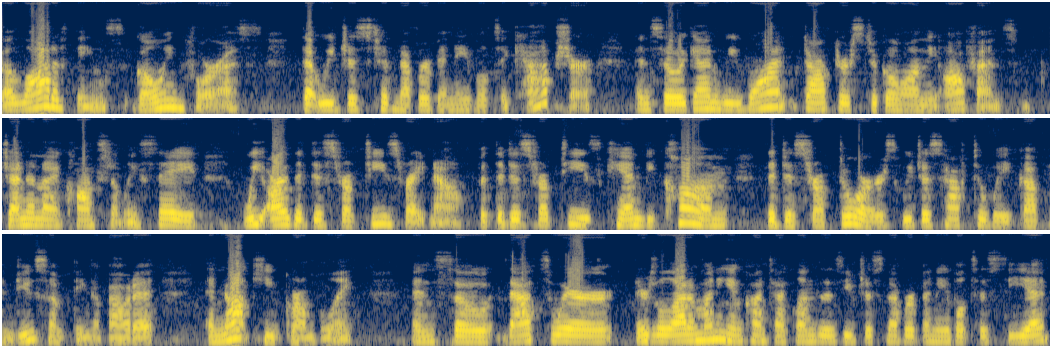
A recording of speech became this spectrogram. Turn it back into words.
a lot of things going for us that we just have never been able to capture. And so again, we want doctors to go on the offense. Jen and I constantly say we are the disruptees right now, but the disruptees can become the disruptors. We just have to wake up and do something about it and not keep grumbling. And so that's where there's a lot of money in contact lenses. You've just never been able to see it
